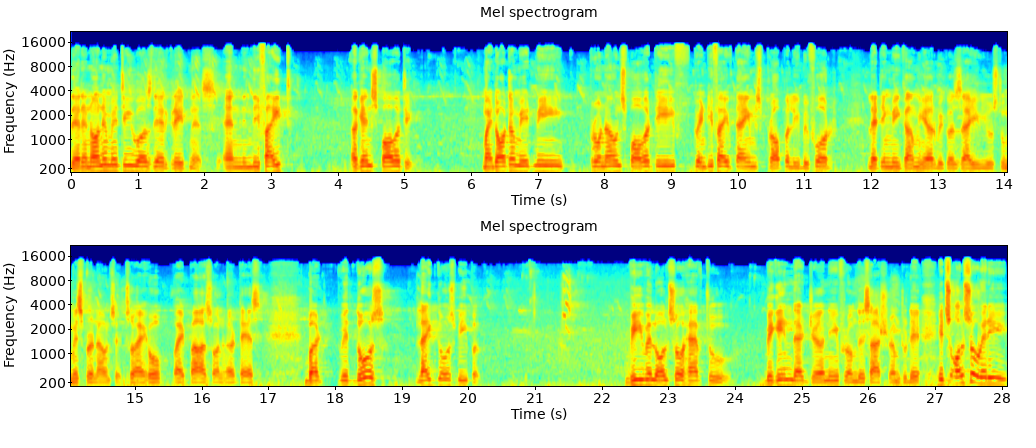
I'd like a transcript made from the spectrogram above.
Their anonymity was their greatness. And in the fight against poverty, my daughter made me pronounce poverty 25 times properly before letting me come here because I used to mispronounce it. So I hope I pass on her test. But with those, like those people, we will also have to begin that journey from this ashram today. It's also very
